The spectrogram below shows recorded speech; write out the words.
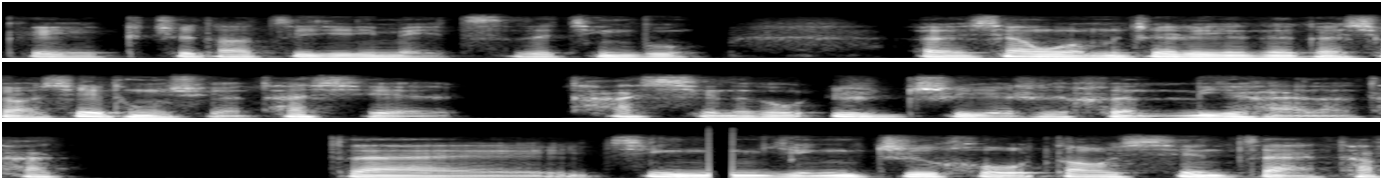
可以知道自己每次的进步。呃，像我们这里那个小谢同学，他写他写那个日志也是很厉害的。他在进营之后到现在，他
